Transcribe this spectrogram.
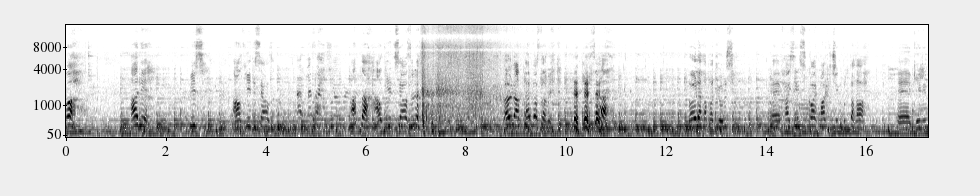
Oh. Hadi. Biz 6-7 seans Atlasan bir şey olmaz. atla 6-7 seansını öyle atlanmaz tabii. Güzel. böyle kapatıyoruz. E, Kayseri Sky Park için mutlaka e, gelin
